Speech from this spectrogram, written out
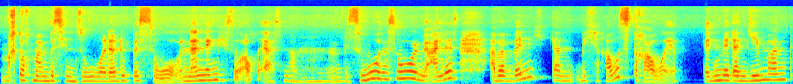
mach doch mal ein bisschen so oder du bist so. Und dann denke ich so auch erstmal, hm, wieso und so und alles. Aber wenn ich dann mich raustraue, wenn mir dann jemand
